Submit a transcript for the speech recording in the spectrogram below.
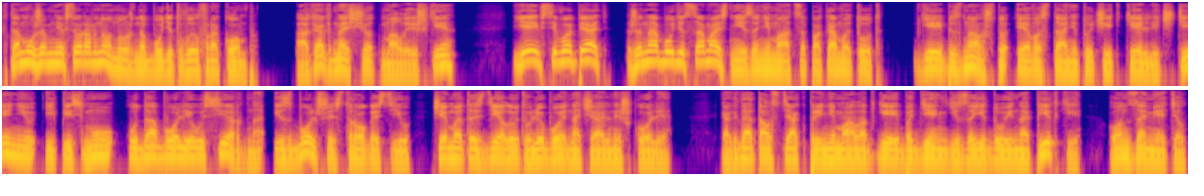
К тому же мне все равно нужно будет в Илфракомп. А как насчет малышки?» «Ей всего пять. Жена будет сама с ней заниматься, пока мы тут». Гейб знал, что Эва станет учить Келли чтению и письму куда более усердно и с большей строгостью, чем это сделают в любой начальной школе. Когда толстяк принимал от Гейба деньги за еду и напитки, он заметил,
